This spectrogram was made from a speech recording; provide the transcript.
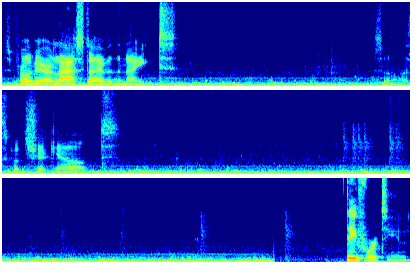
It's probably our last dive of the night. So let's go check out. Day 14.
